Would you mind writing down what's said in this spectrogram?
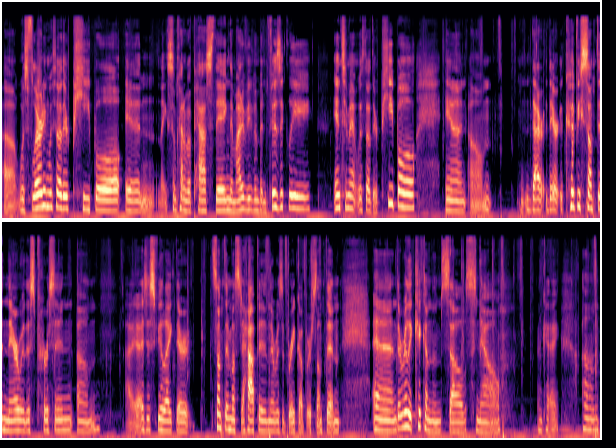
uh, was flirting with other people in like some kind of a past thing. They might have even been physically intimate with other people, and um, there there could be something there with this person. Um, I, I just feel like there something must have happened. There was a breakup or something, and they're really kicking themselves now. Okay. Um,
